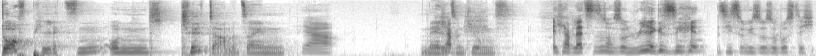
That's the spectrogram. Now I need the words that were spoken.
Dorfplätzen und chillt da mit seinen Ja, Mädels hab- und Jungs. ich habe letztens noch so ein Reel gesehen. Sie ist sowieso so lustig.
